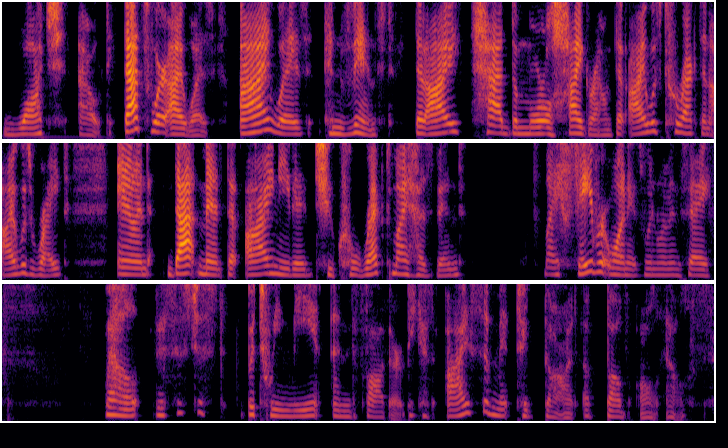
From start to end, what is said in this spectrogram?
watch out. That's where I was. I was convinced that I had the moral high ground, that I was correct and I was right. And that meant that I needed to correct my husband. My favorite one is when women say, Well, this is just between me and the Father because I submit to God above all else.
